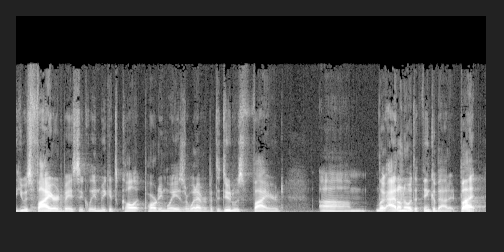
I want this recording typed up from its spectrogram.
he was fired basically, and we could call it parting ways or whatever, but the dude was fired. Um, look, I don't know what to think about it, but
